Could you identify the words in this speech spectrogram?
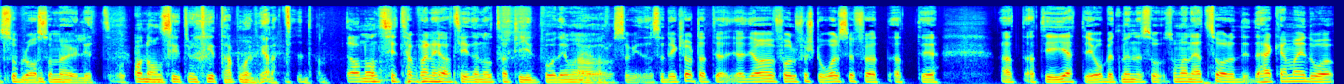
så bra som möjligt. Och, Och någon sitter och tittar på en hela tiden. ja, någon sitter på en hela tiden och tar tid på det man Ja. gör och så vidare. Så det är klart att jag, jag- har full förståelse för att, att, det, att, att det är jättejobbigt. Men så, som Anette sa, det här kan man ju då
